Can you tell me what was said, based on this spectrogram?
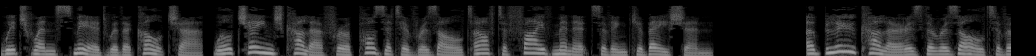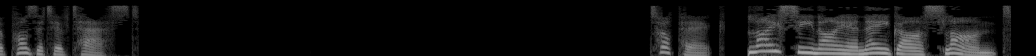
which when smeared with a culture, will change color for a positive result after 5 minutes of incubation. A blue color is the result of a positive test. Topic: Lysine iron agar slant.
